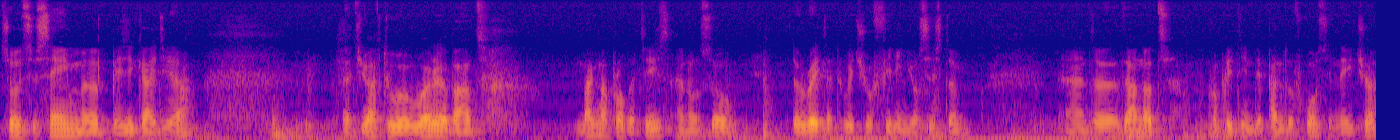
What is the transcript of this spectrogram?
So it's the same uh, basic idea that you have to worry about magma properties and also the rate at which you're feeding your system. And uh, they are not completely independent, of course, in nature,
